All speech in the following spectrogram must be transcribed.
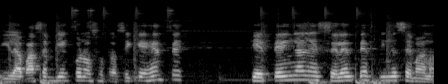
Y la pasen bien con nosotros. Así que, gente, que tengan excelente fin de semana.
